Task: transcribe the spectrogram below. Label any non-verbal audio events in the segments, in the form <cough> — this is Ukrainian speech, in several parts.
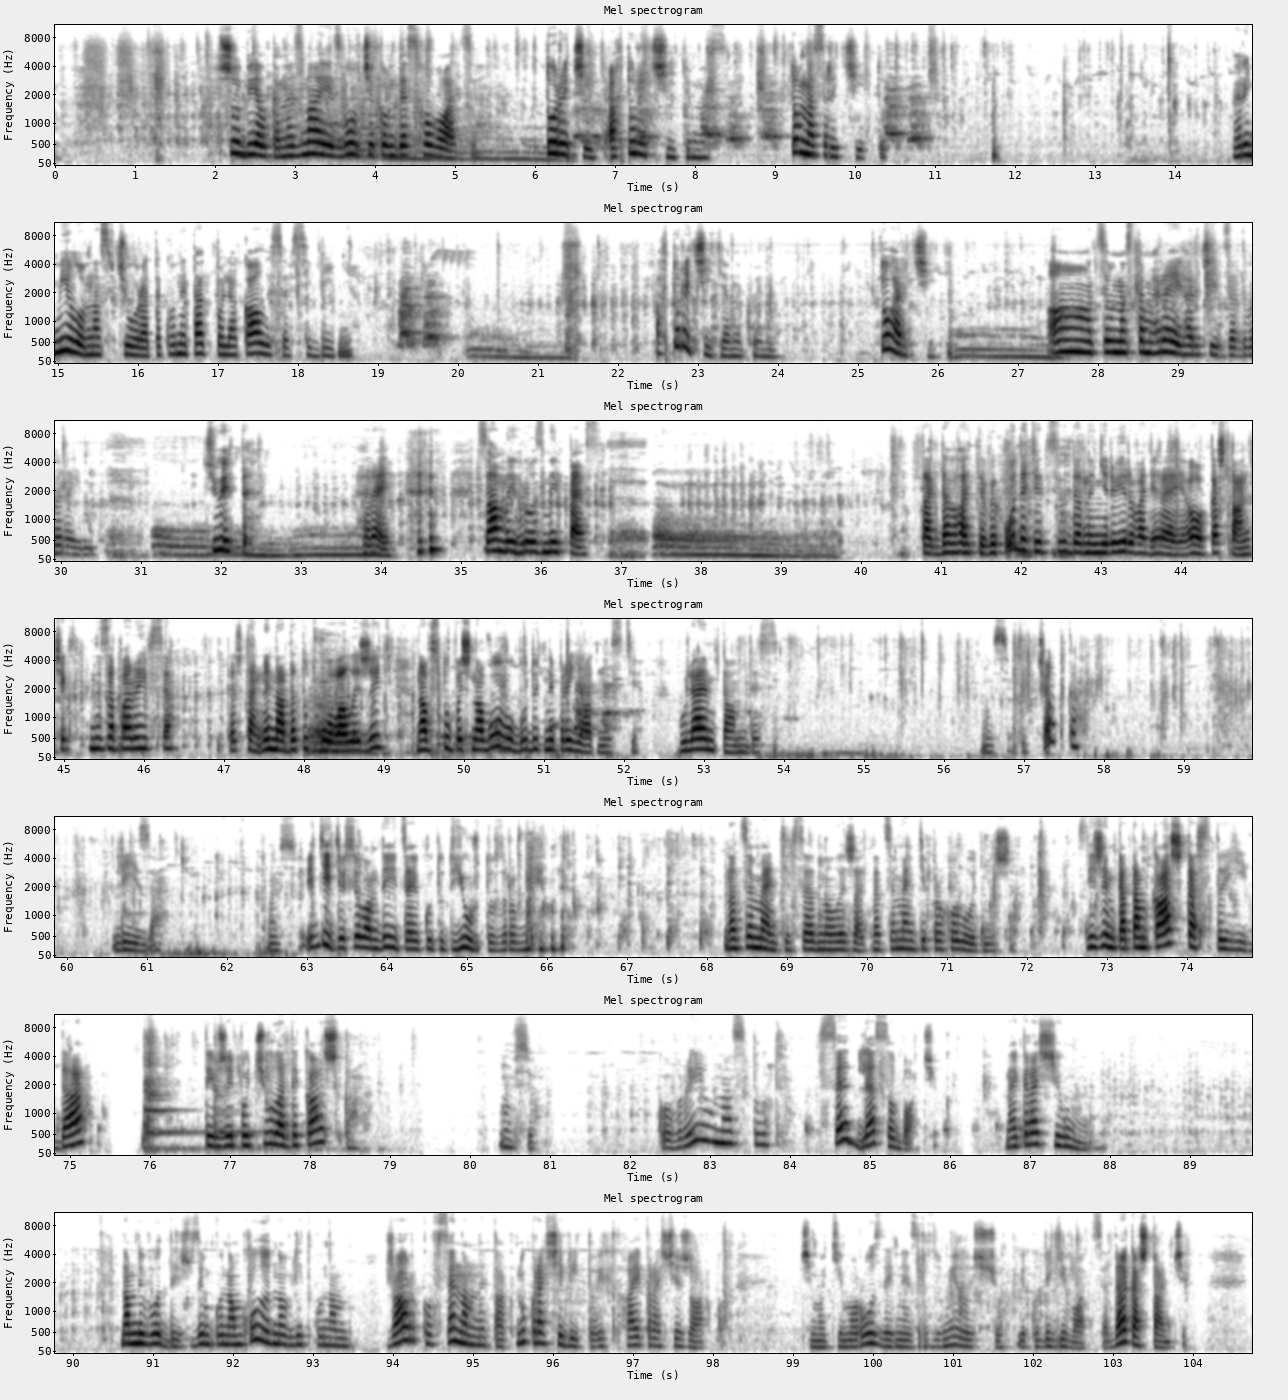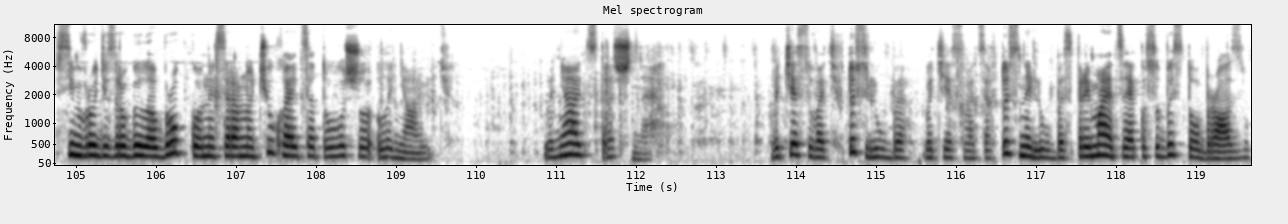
Що білка не знає з вовчиком де сховатися? Хто речить? А хто речить у нас? Хто в нас речить тут? Гриміло в нас вчора, так вони так полякалися всі бідні. А хто речить, я не пойму. Хто гарчить? А, це у нас там грей гарчить за дверима. Чуєте? Грей. <laughs> Самий грозний пес. Так, давайте виходить відсюди, не нервувати грея. О, каштанчик не запарився. Каштан... Не треба, тут Вова лежить. Навступиш на Вову, будуть неприятності. Гуляємо там десь. Ось дівчатка. Ліза. Ось. Ідіть, ось вам дивіться, яку тут юрту зробили. На цементі все одно лежать, на цементі прохолодніше. Сніжинка, там кашка стоїть, да? Ти вже й почула, де кашка? Ну, все. Коври у нас тут. Все для собачок. Найкращі умови. Нам не водиш. Взимку нам холодно, влітку нам жарко, все нам не так. Ну, краще літо, і хай краще жарко. Чим ті морози, і не зрозуміло, що і куди діватися. Да, каштанчик? Всім вроді зробили обробку, вони все одно чухаються, того що линяють. Линяють страшне. Вичесувати хтось любить вичесуватися, хтось не любить, сприймає це як особисту образу.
